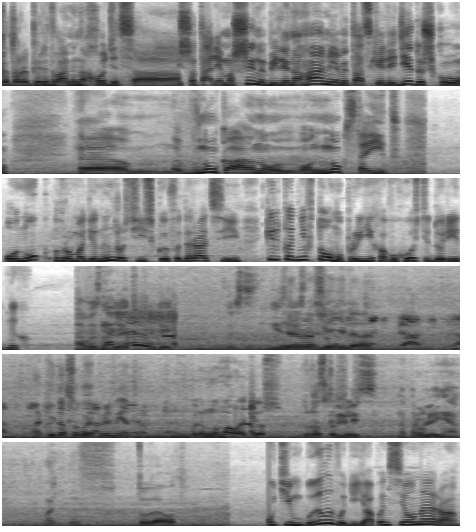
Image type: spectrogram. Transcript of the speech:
который перед вами находится. Шатали машину, били ногами, вытаскивали дедушку, э, внука, ну, он внук стоит. Онук – громадянин Російської Федерації. Кілька днів тому приїхав у гості до рідних. А вы знали этих людей? То есть Первый раз видели, да? А какие-то особые приметы? Блин, ну молодежь. Раскрылись направления. Туда вот. Утім, били водія пенсіонера.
